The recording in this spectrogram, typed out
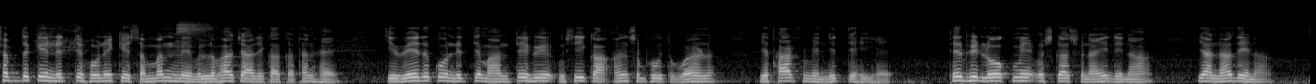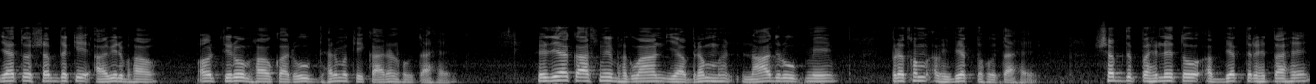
शब्द के नित्य होने के संबंध में वल्लभाचार्य का कथन है कि वेद को नित्य मानते हुए उसी का अंशभूत वर्ण यथार्थ में नित्य ही है। फिर भी लोक में उसका सुनाई देना या न देना, यह तो शब्द के आविर्भाव और तिरोभाव का रूप धर्म के कारण होता है। हृदयाकाश में भगवान या ब्रह्म नाद रूप में प्रथम अभिव्यक्त होता है। शब्द पहले तो अव्यक्त रहता है,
